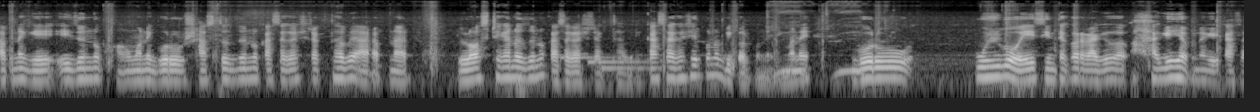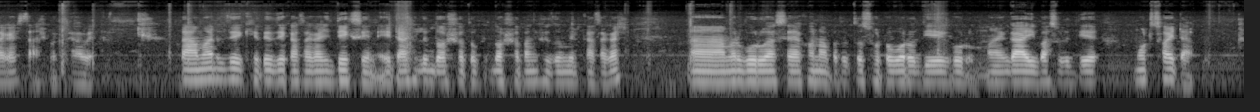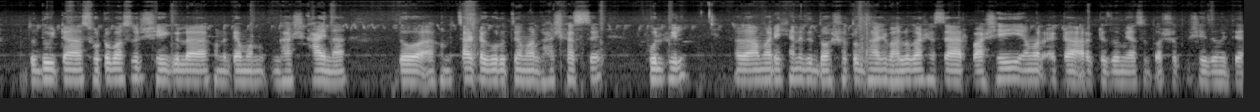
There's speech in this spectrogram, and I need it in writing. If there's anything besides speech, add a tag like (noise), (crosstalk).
আপনাকে এই জন্য মানে গরুর স্বাস্থ্যের জন্য কাঁচা ঘাস রাখতে হবে আর আপনার লস ঠেকানোর জন্য কাঁচা ঘাস রাখতে হবে। কাঁচা ঘাসের কোনো বিকল্প নেই। মানে গরু পুষবো এই চিন্তা করার আগেও, আগেই আপনাকে কাঁচা ঘাস চাষ করতে হবে। তা আমার যে ক্ষেতে যে কাঁচা ঘাস দেখছেন, এটা আসলে ১০ শতক ১০ শতাংশ জমির কাঁচা ঘাস। আমার গরু আছে এখন আপাতত ছোট বড় দিয়ে গরু মানে গাই, বাছুর দিয়ে মোট ছয়টা তো ২ টা ছোট বাছুর, সেইগুলা এখন তেমন ঘাস খায় না। তো এখন ৪ টা গরুতে আমার ঘাস খাচ্ছে ফুলফিল। আমার এখানে যে ১০ শতক ঘাস, ভালো ঘাস আছে, আর পাশেই আমার একটা আরেকটা জমি আছে ১০ শতক সেই জমিতে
